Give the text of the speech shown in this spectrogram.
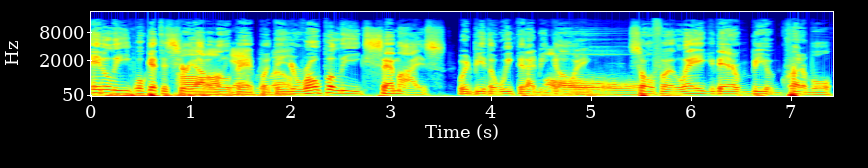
Italy. We'll get to Serie A out a Oh, little yeah, bit, but the. Europa League semis would be the week that I'd be going. Oh. So if a leg there would be incredible.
